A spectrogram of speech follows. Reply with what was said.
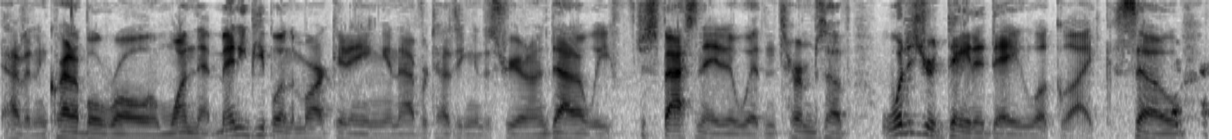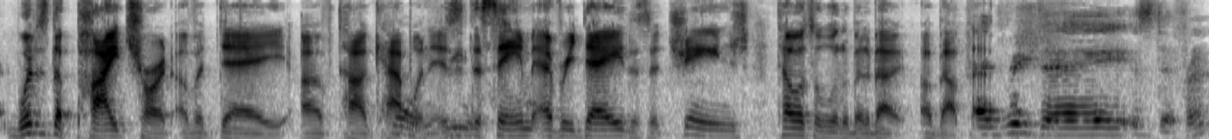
have an incredible role and one that many people in the marketing and advertising industry are undoubtedly just fascinated with in terms of what does your day to day look like. So, what is the pie chart of a day of Todd Kaplan? Is it the same every day? Does it change? Tell us a little bit about about that. Every day is different.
